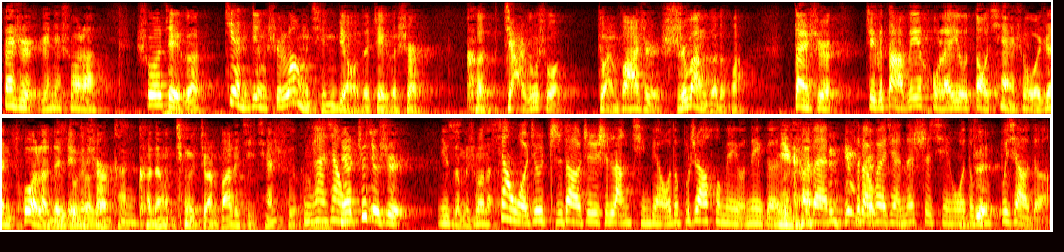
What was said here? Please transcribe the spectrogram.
但是人家说了，说这个鉴定是浪琴表的这个事儿，可假如说转发是十万个的话，但是。这个大 V 后来又道歉，说我认错了的这个事儿，可能就转发了几千次。你看，像你看，这就是你怎么说呢？像我就知道这个是浪琴表，我都不知道后面有那个四百四百块钱的事情，我都不不晓得。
